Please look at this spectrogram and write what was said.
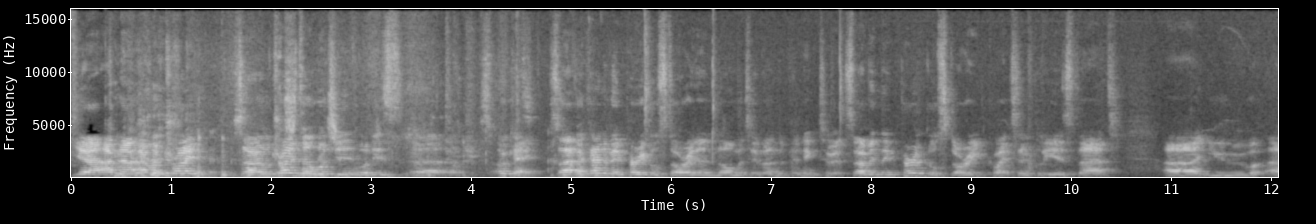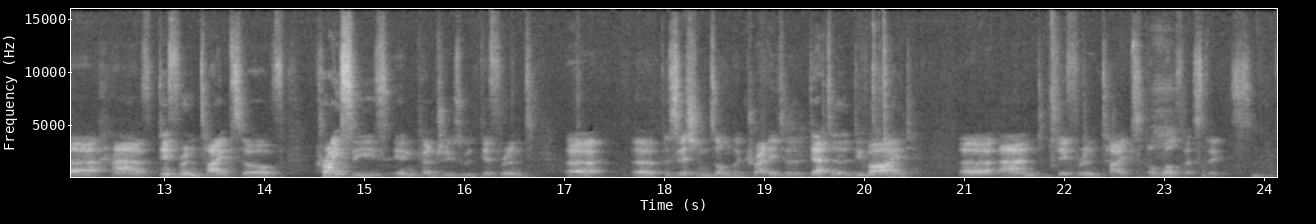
Yeah, I, mean, I, I will try. And, so I will try and tell what is, what is uh, okay. So I have a kind of empirical story and a normative underpinning to it. So I mean, the empirical story, quite simply, is that uh, you uh, have different types of crises in countries with different uh, uh, positions on the creditor-debtor divide uh, and different types of welfare states. Mm -hmm.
